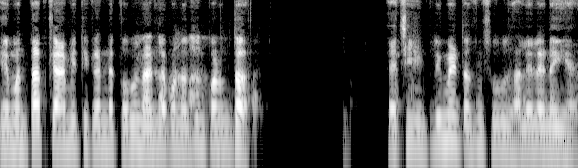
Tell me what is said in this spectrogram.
हे म्हणतात की आम्ही तिकडनं करून आणलं पण अजूनपर्यंत त्याची इम्प्लिमेंट अजून सुरू झालेलं नाही आहे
